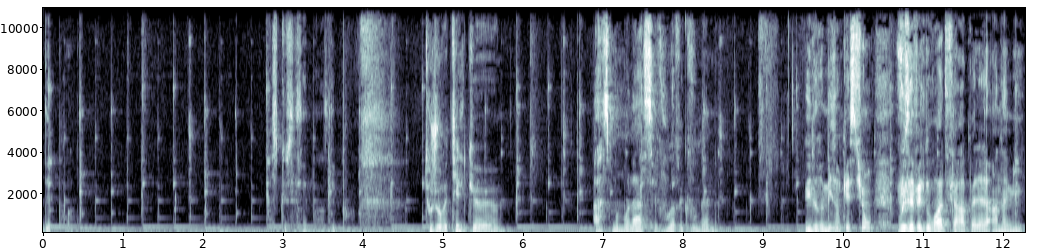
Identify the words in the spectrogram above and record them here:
des pois. Toujours est-il que à ce moment-là, c'est vous avec vous-même. Une remise en question, vous avez le droit de faire appel à un ami.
